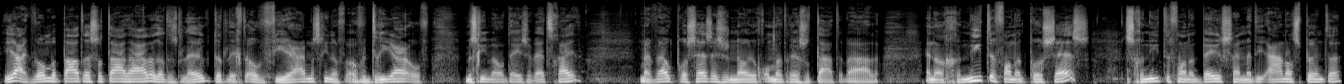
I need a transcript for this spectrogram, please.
ja, ik wil een bepaald resultaat halen. Dat is leuk. Dat ligt over vier jaar misschien. Of over drie jaar. Of misschien wel deze wedstrijd. Maar welk proces is er nodig om dat resultaat te behalen? En dan genieten van het proces. Dus genieten van het bezig zijn met die aandachtspunten.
